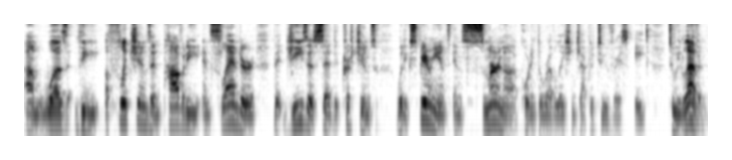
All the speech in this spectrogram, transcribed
um, was the afflictions and poverty and slander that Jesus said the Christians would experience in Smyrna, according to Revelation chapter 2, verse 8 to 11.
